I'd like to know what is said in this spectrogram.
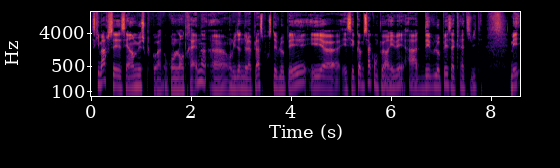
Ce qui marche, c'est un muscle quoi. Donc on l'entraîne, euh, on lui donne de la place pour se développer et euh, et c'est comme ça qu'on peut arriver à développer sa créativité. Mais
